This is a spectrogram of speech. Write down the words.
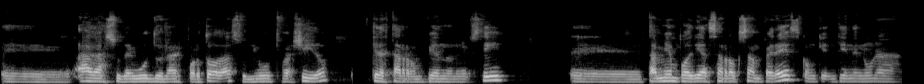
eh, haga su debut de una vez por todas, su debut fallido, que la está rompiendo en NXT. Eh, también podría ser Roxanne Pérez, con quien tienen una,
